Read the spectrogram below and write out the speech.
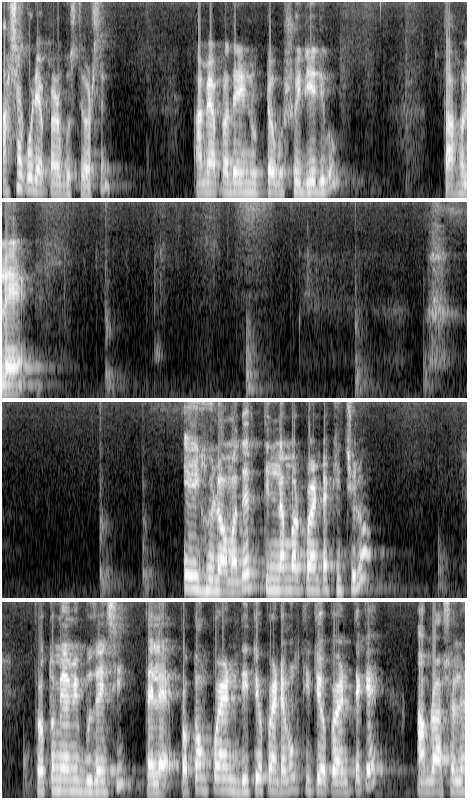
আশা করি আপনারা বুঝতে পারছেন। আমি আপনাদের এই নোটটা অবশ্যই দিয়ে দিব। তাহলে এই হলো আমাদের তিন নাম্বার পয়েন্টটা কি ছিল? প্রথমে আমি বুঝাইছি তাহলে প্রথম পয়েন্ট দ্বিতীয় পয়েন্ট এবং তৃতীয় পয়েন্ট থেকে আমরা আসলে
